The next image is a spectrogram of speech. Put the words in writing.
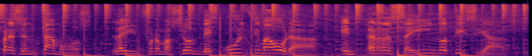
presentamos la información de última hora en RCI Noticias.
